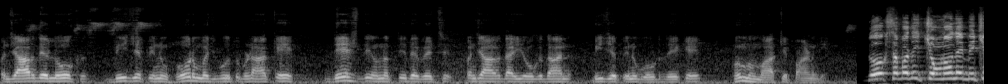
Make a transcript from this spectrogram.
ਪੰਜਾਬ ਦੇ ਲੋਕ ਬੀਜੇਪੀ ਨੂੰ ਹੋਰ ਮਜ਼ਬੂਤ ਬਣਾ ਕੇ ਦੇਸ਼ ਦੀ ਉન્નਤੀ ਦੇ ਵਿੱਚ ਪੰਜਾਬ ਦਾ ਯੋਗਦਾਨ ਬੀਜੇਪੀ ਨੂੰ ਵੋਟ ਦੇ ਕੇ ਹੁਮ ਹੁਮਾ ਕੇ ਪਾਣਗੇ। ਲੋਕ ਸਭਾ ਦੀ ਚੋਣਾਂ ਦੇ ਵਿੱਚ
